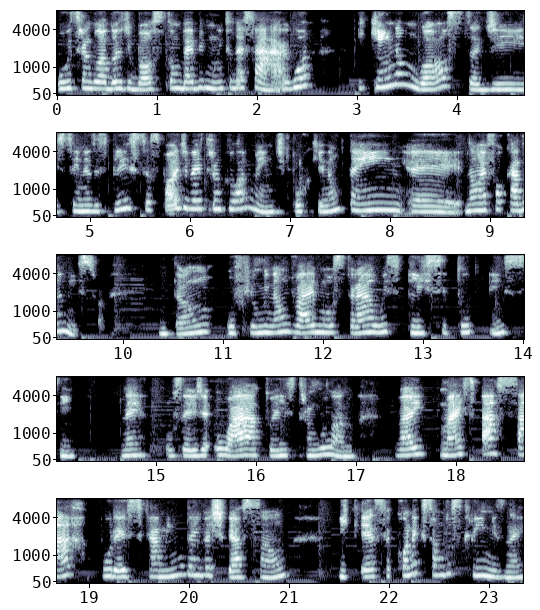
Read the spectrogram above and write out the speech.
o Estrangulador de Boston bebe muito dessa água. E quem não gosta de cenas explícitas pode ver tranquilamente, porque não tem, é, não é focado nisso. Então, o filme não vai mostrar o explícito em si, né? Ou seja, o ato, ele estrangulando. Vai mais passar por esse caminho da investigação e essa conexão dos crimes, né?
